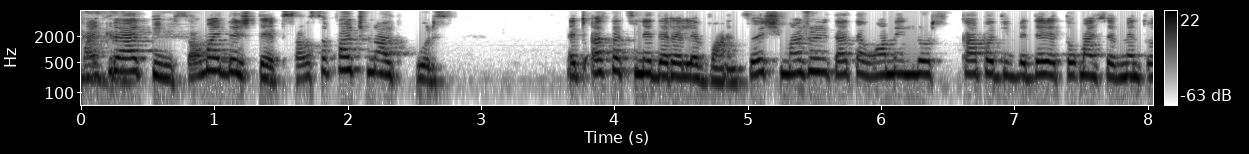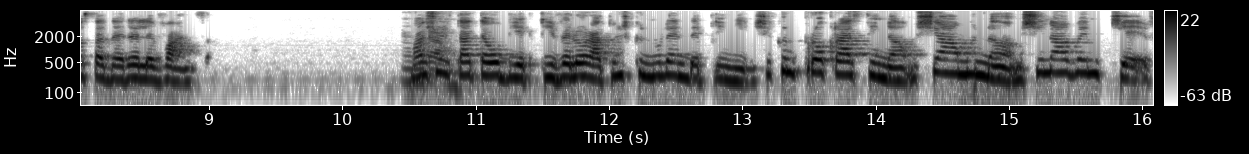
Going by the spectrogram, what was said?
mai creativ, sau mai deștept, sau să faci un alt curs? Deci asta ține de relevanță și majoritatea oamenilor scapă din vedere tocmai segmentul ăsta de relevanță. Da. Majoritatea da. obiectivelor atunci când nu le îndeplinim și când procrastinăm și amânăm și nu avem chef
